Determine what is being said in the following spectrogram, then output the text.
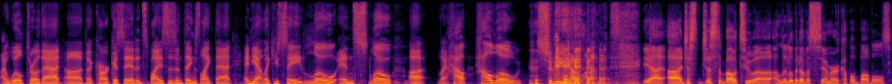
I will throw that uh, the carcass in and spices and things like that. And yeah, like you say, low and slow. Uh, like how how low should we go on this? Yeah, uh, just just about to a, a little bit of a simmer, a couple bubbles,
